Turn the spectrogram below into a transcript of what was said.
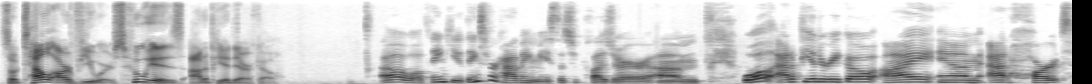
So tell our viewers who is Adapia D'Errico? Oh, well, thank you. Thanks for having me. Such a pleasure. Um, well, Adapia D'Errico, I am at heart,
